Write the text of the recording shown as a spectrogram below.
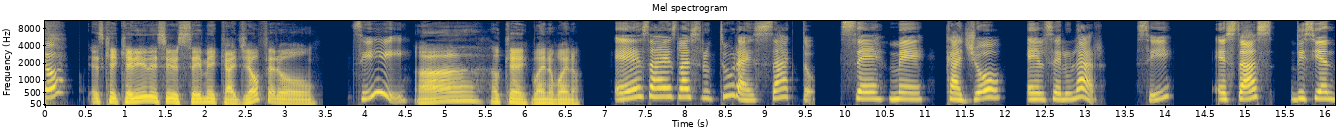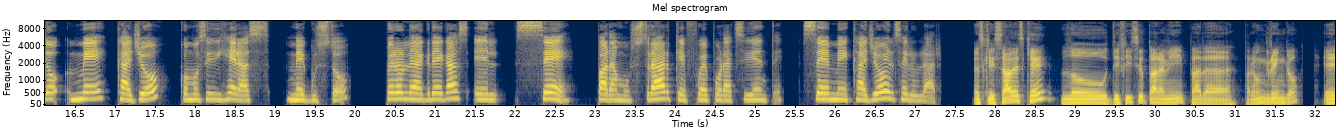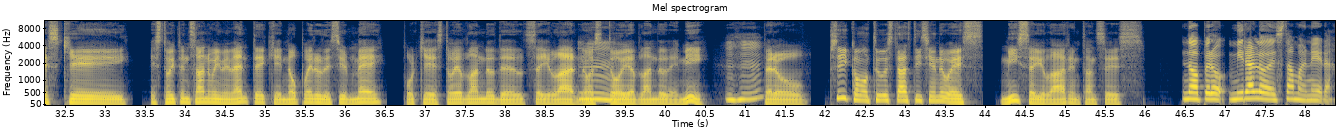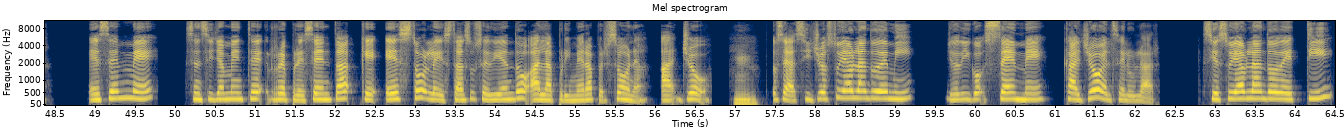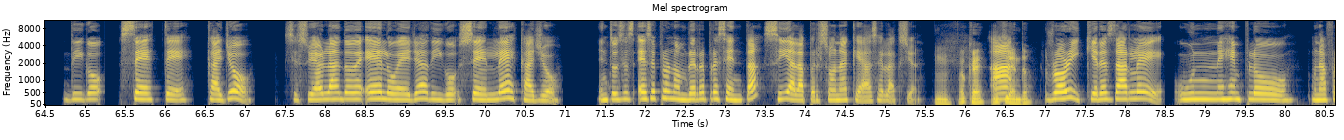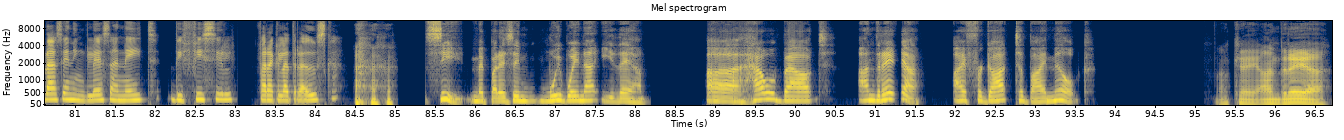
Es que quería decir se me cayó, pero... Sí. Ah, ok, bueno, bueno. Esa es la estructura, exacto. Se me cayó el celular, ¿sí? Estás diciendo me cayó como si dijeras me gustó, pero le agregas el se para mostrar que fue por accidente se me cayó el celular. Es que, ¿sabes qué? Lo difícil para mí, para, para un gringo, es que estoy pensando en mi mente que no puedo decir me porque estoy hablando del celular, no mm. estoy hablando de mí. Pero sí, como tú estás diciendo, es mi celular, entonces... No, pero míralo de esta manera. Ese me sencillamente representa que esto le está sucediendo a la primera persona, a yo. Mm. O sea, si yo estoy hablando de mí, yo digo, se me cayó el celular. Si estoy hablando de ti, digo, se te cayó. Si estoy hablando de él o ella, digo, se le cayó. Entonces, ese pronombre representa, sí, a la persona que hace la acción. Mm, ok, ah, entiendo. Rory, ¿quieres darle un ejemplo, una frase en inglés a Nate difícil para que la traduzca? sí, me parece muy buena idea. Uh, how about Andrea? I forgot to buy milk. Ok, Andrea,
